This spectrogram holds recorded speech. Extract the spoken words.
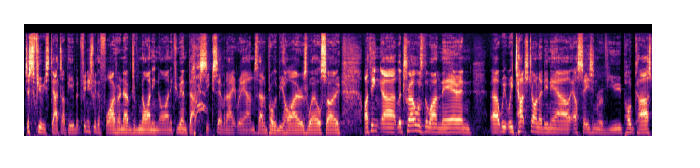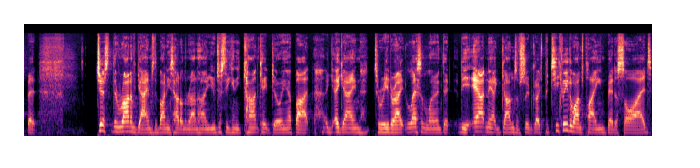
just a few stats up here, but finished with a five and an average of 99. If you went back six, seven, eight rounds, that'd probably be higher as well. So I think uh, Latrell was the one there, and uh, we, we touched on it in our, our season review podcast, but just the run of games the Bunnies had on the run home, you're just thinking he can't keep doing it. But again, to reiterate, lesson learned that the out and out guns of Supercoach, particularly the ones playing in better sides,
